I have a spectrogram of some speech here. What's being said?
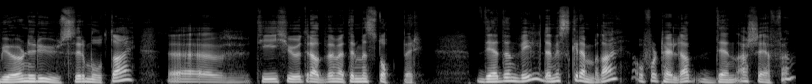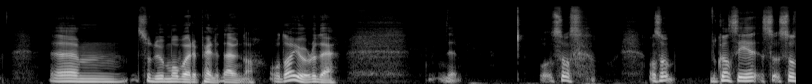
Bjørn ruser mot deg uh, 10-20-30 meter, men stopper. Det den vil, den vil skremme deg og fortelle deg at den er sjefen. Um, så du må bare pelle deg unna. Og da gjør du det. Så, så du kan si, så, så,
